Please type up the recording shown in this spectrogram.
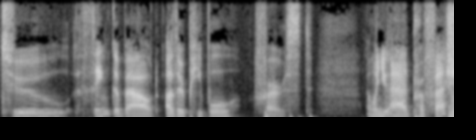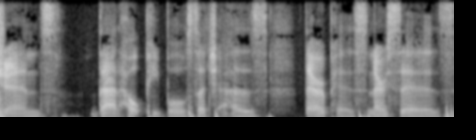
to think about other people first. And when you add professions that help people, such as therapists, nurses,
